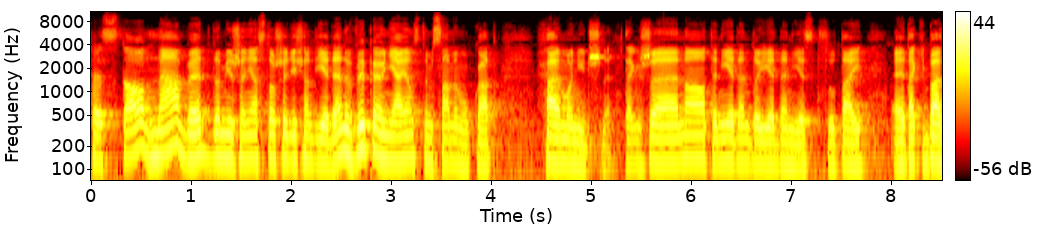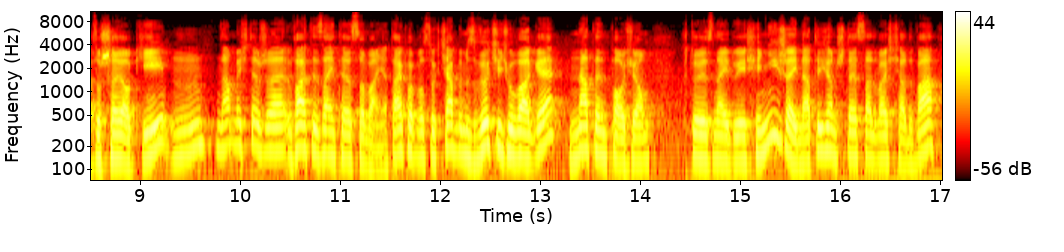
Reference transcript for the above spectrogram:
FS100, nawet do mierzenia 161, wypełniając tym samym układ harmoniczny. Także no, ten 1 do 1 jest tutaj e, taki bardzo szeroki. Mm, No myślę, że warty zainteresowania. Tak, po prostu chciałbym zwrócić uwagę na ten poziom, który znajduje się niżej, na 1422,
